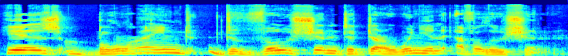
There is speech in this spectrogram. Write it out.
his blind devotion to Darwinian evolution.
